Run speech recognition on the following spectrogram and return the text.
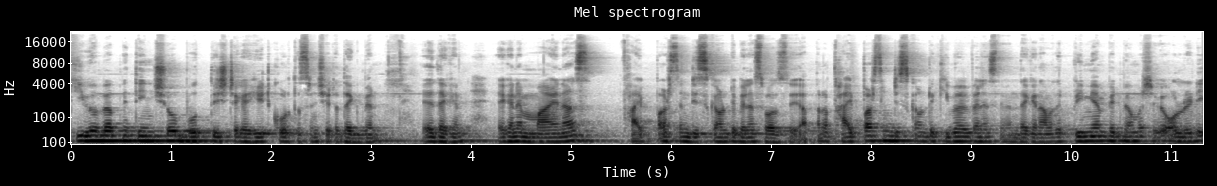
কীভাবে আপনি তিনশো বত্রিশ টাকা হিট করতেছেন সেটা দেখবেন। এ দেখেন, এখানে মাইনাস ফাইভ পার্সেন্ট ডিসকাউন্টে ব্যালেন্স পাচ্ছে আপনারা ফাইভ পার্সেন্ট ডিসকাউন্টে কীভাবে ব্যালেন্স নেবেন? দেখেন, আমাদের প্রিমিয়াম পেড মেম্বারশিপে অলরেডি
